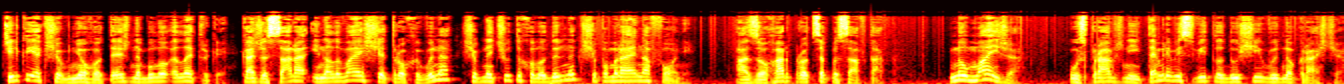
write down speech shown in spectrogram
Тільки якщо в нього теж не було електрики, каже Сара і наливає ще трохи вина, щоб не чути холодильник, що помирає на фоні. А Зогар про це писав так. Ну, майже. У справжній темряві світло душі видно краще.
